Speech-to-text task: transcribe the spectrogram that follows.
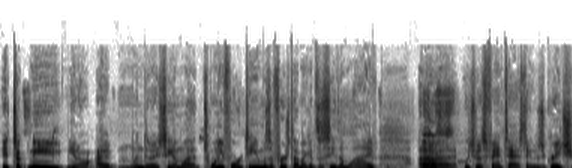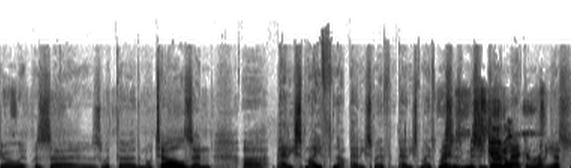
it took me you know I when did I see them live 2014 was the first time I got to see them live uh, Uh-huh. which was fantastic it was a great show it was uh, it was with uh, the motels and uh, Patty Smyth not Patti Smith Patty Smyth Right. Mrs. Mrs. John. McEnroe yes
